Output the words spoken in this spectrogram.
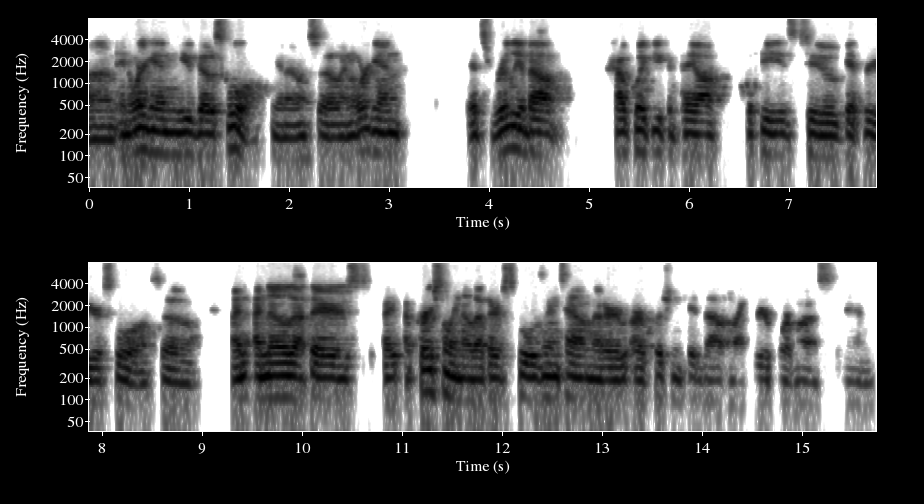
um, in oregon you go to school you know so in oregon it's really about how quick you can pay off the fees to get through your school so i, I know that there's I, I personally know that there's schools in town that are, are pushing kids out in like three or four months and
